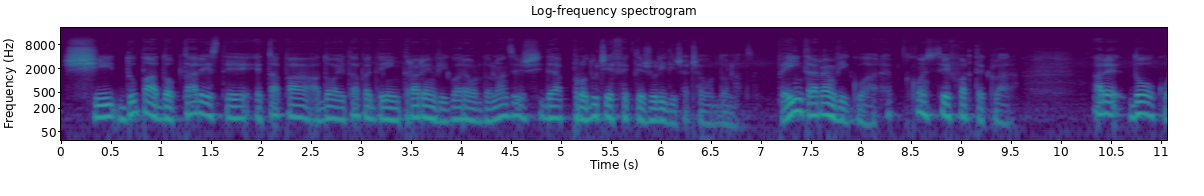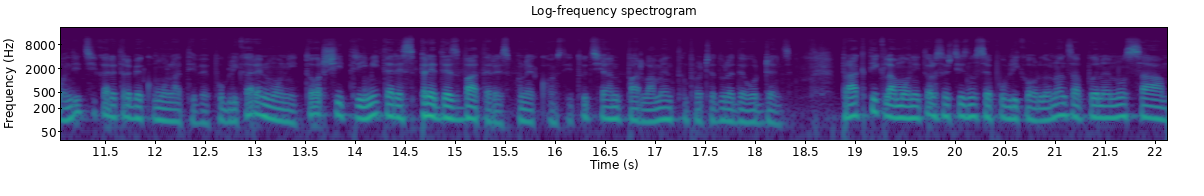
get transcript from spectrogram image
Și după adoptare este etapa, a doua etapă de intrare în vigoare a ordonanței și de a produce efecte juridice acea ordonanță. Pe intrarea în vigoare, Constituția e foarte clară are două condiții care trebuie cumulative. Publicare în monitor și trimitere spre dezbatere, spune Constituția, în Parlament în procedură de urgență. Practic, la monitor, să știți, nu se publică ordonanța până nu s-a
